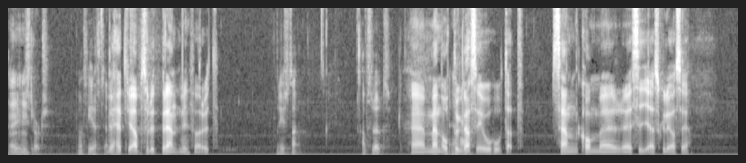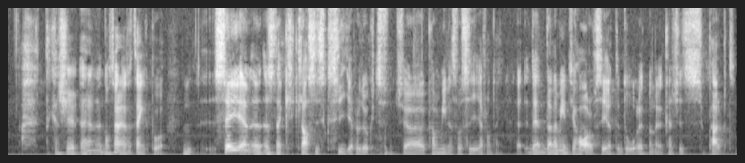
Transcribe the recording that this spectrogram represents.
Det är ju såklart. Någonting efter. det hette ju Absolut Brännvin förut. Just det. Absolut. Eh, Men Ottoglass är ohotat. Sen kommer eh, Sia skulle jag säga. Kanske är det något annat jag tänkt på. Säg en, en, en sån här klassisk SIA-produkt så jag kan minnas vad SIA är för någonting. Den, den inte jag har av SIA att det är dåligt, men det kanske är superbt.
